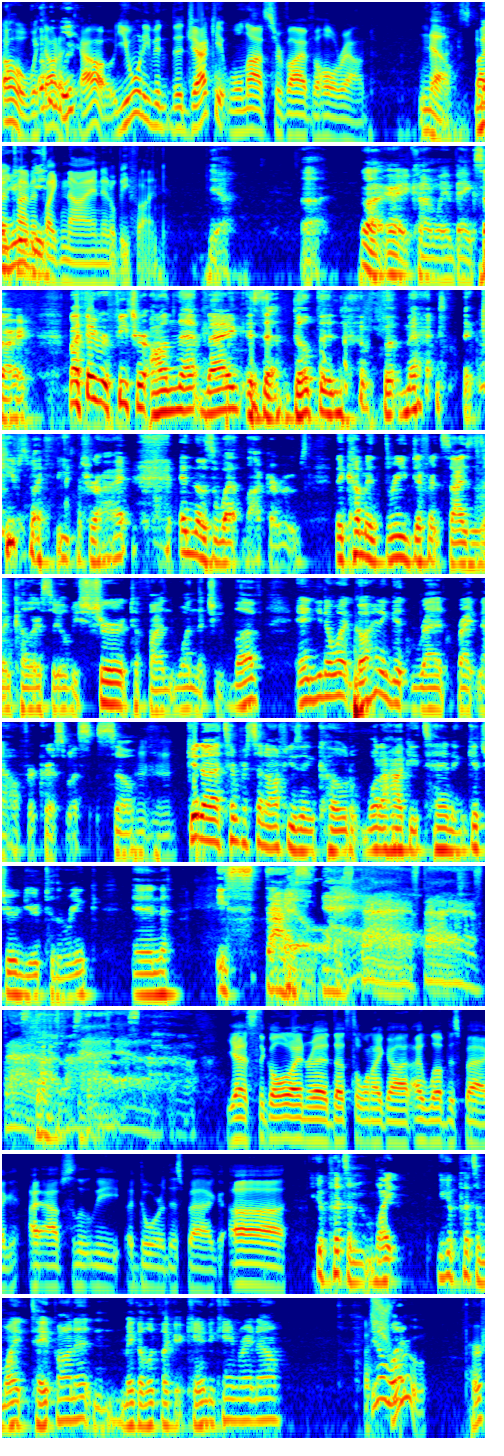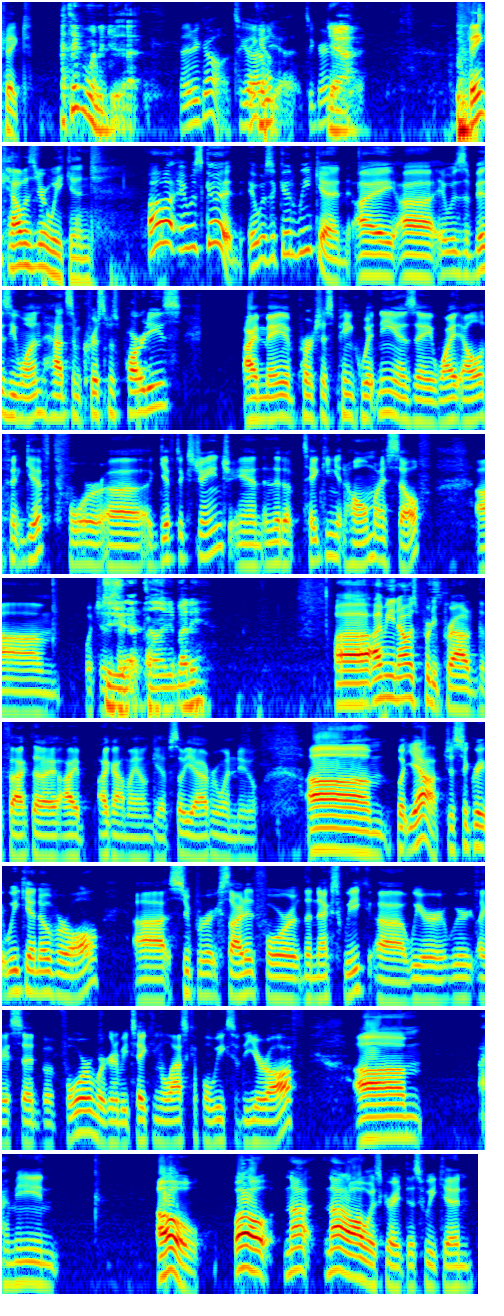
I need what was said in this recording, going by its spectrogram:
Oh, without Probably. a doubt. You won't even the jacket will not survive the whole round. No. By no, the time it's like nine, it'll be fine. Yeah. Uh, Oh, all right, Conway and Bank. Sorry. My favorite feature on that bag is that built-in foot mat that keeps my feet dry in those wet locker rooms. They come in three different sizes and colors, so you'll be sure to find one that you love. And you know what? Go ahead and get red right now for Christmas. So mm-hmm. get a uh, ten percent off using code WhataHockey10 and get your gear to the rink in style. Style, style, style, style, style, style. Yes, the gold line red. That's the one I got. I love this bag. I absolutely adore this bag. Uh, you could put some white. You could put some white tape on it and make it look like a candy cane right now. That's you know true. What? Perfect. I think I'm going to do that. There you go. It's a good idea. Go. It's a great yeah. idea. Fink, how was your weekend? Uh, it was good. It was a good weekend. I uh, it was a busy one. Had some Christmas parties. I may have purchased Pink Whitney as a white elephant gift for uh, a gift exchange, and ended up taking it home myself. Um, which is did you not tell anybody? Uh, I mean, I was pretty proud of the fact that I, I, I got my own gift. So yeah, everyone knew. Um, but yeah, just a great weekend overall. Uh, super excited for the next week. Uh, we're we're like I said before, we're going to be taking the last couple weeks of the year off. Um, I mean, oh, well, not not always great this weekend.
